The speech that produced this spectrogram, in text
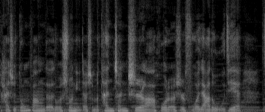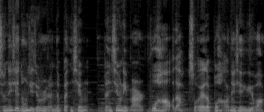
还是东方的说说你的什么贪嗔痴啦，或者是佛家的五戒，就那些东西就是人的本性，本性里面不好的，所谓的不好的那些欲望。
